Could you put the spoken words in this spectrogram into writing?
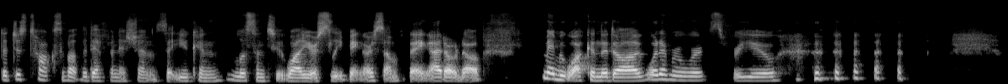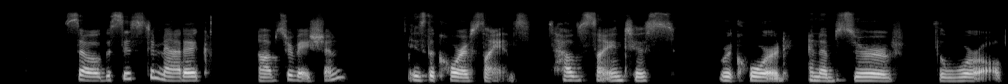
that just talks about the definitions that you can listen to while you're sleeping or something. I don't know. Maybe walking the dog, whatever works for you. so, the systematic observation is the core of science. It's how scientists record and observe the world.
